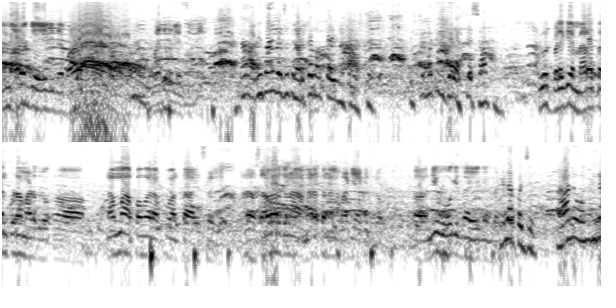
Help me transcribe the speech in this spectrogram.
ನಿಮ್ಮ ಆರೋಗ್ಯ ಹೇಗಿದೆ? ಬಹಳ ಮಾಧ್ಯಮಗಳಲ್ಲಿ ಸಿಕ್ಕಿ. ನಾನು ಅಭಿಮಾನಿಗಳ ಜೊತೆ ನಡ್ಕೊಂಡು ಹೋಗ್ತಾ ಇದ್ದೀನಿ ಅಷ್ಟೇ. ಇಷ್ಟು ಮಟ್ಟಿಗೆ ಇದೆಯಲ್ಲ ಅಷ್ಟೇ ಸಾಕು. ಇವತ್ತು ಬೆಳಗ್ಗೆ ಮ್ಯಾರಥಾನ್ ಕೂಡ ಮಾಡಿದ್ರು. ನಮ್ಮ ಪವರ್ ಅಪ್ಪು ಅಂತ ಹೆಸರಲ್ಲಿ. ಸಾವಿರಾರು ಜನ ಮ್ಯಾರಥಾನ್ ಅಲ್ಲಿ ಭಾಗಿಯಾಗಿದ್ರು ನೀವು ಹೋಗಿದ್ರ ಹೇಗೆ ಅಂತ? ಇಲ್ಲ ಪಜ್ಜಿ. ನಾನು ಒಂದಿನ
